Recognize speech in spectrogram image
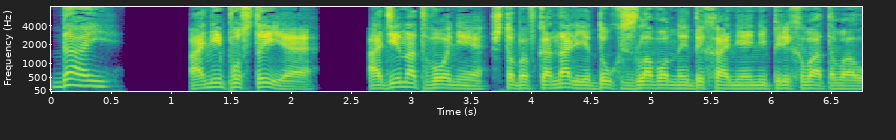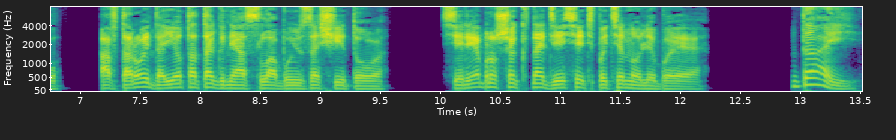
«Дай». «Они пустые. Один от вони, чтобы в канале дух зловонное дыхание не перехватывал, а второй дает от огня слабую защиту. Серебрушек на десять потянули бы». «Дай!»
